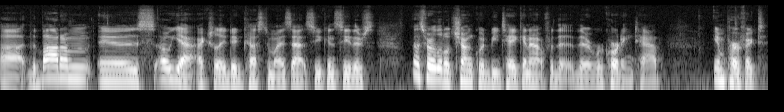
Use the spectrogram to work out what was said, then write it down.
Uh, the bottom is, oh yeah, actually I did customize that. So you can see there's, that's where a little chunk would be taken out for the, the recording tab imperfect,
